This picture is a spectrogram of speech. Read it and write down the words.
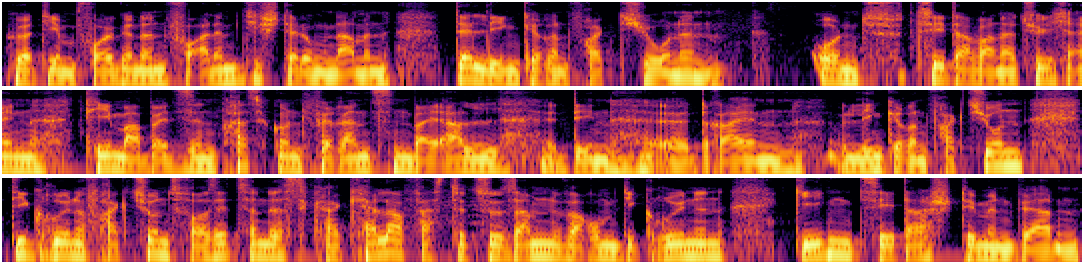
hört ihr im Folgenden vor allem die Stellungnahmen der linkeren Fraktionen. Und CETA war natürlich ein Thema bei diesen Pressekonferenzen bei all den äh, dreien linkeren Fraktionen. Die grüne Fraktionsvorsitzende Ska Keller fasste zusammen, warum die Grünen gegen CETA stimmen werden.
